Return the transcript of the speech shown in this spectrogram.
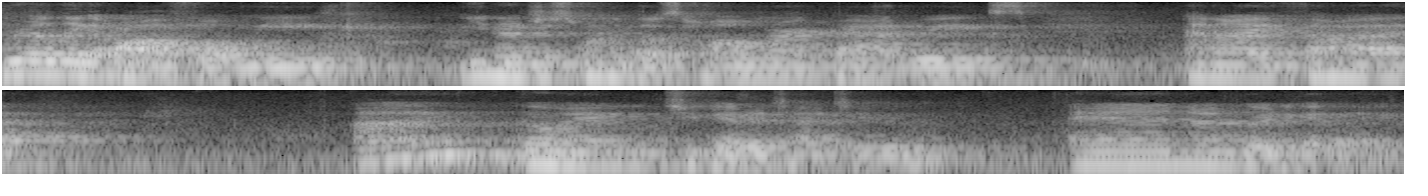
really awful week, you know, just one of those hallmark bad weeks, and I thought. I'm going to get a tattoo and I'm going to get laid.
